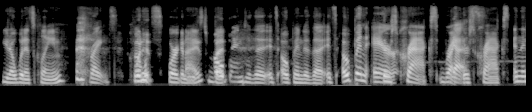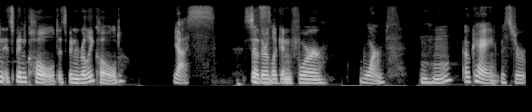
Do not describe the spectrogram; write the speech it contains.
you know, when it's clean, Right. when it's organized. But open to the it's open to the it's open air. there's cracks, right? There's cracks, and then it's been cold. It's been really cold, yes. So But they're looking for. Warmth. Mhm. Okay, Mr.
